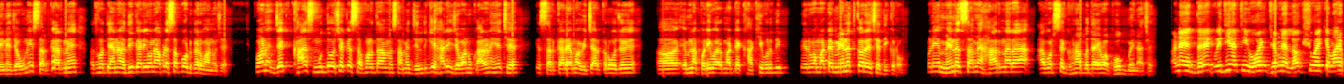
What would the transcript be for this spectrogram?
લઈને જવું નહીં. સરકારને અથવા ત્યાંના અધિકારીઓને આપણે સપોર્ટ કરવાનો છે. પણ જે ખાસ મુદ્દો છે કે સફળતા સામે જિંદગી હારી જવાનું કારણ એ છે કે સરકારે આમાં વિચાર કરવો જોઈએ. એમના પરિવાર માટે ખાખી વર્દી પહેરવા માટે મહેનત કરે છે દીકરો. પણ એ મહેનત સામે હારનારા આ વર્ષે ઘણા બધા એવા ભોગ બન્યા છે. અને દરેક વિદ્યાર્થી હોય જેમને લક્ષ્ય હોય કે મારે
